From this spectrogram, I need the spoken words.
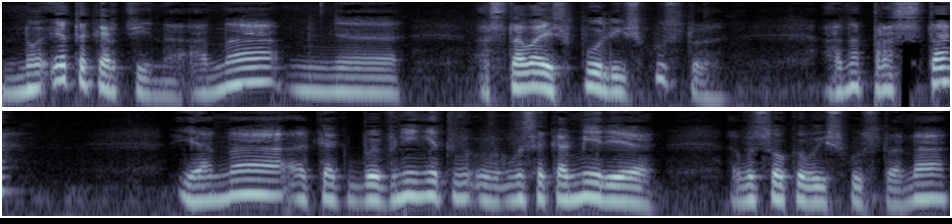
Но эта картина, она, э, оставаясь в поле искусства, она проста, и она, как бы, в ней нет высокомерия высокого искусства, она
